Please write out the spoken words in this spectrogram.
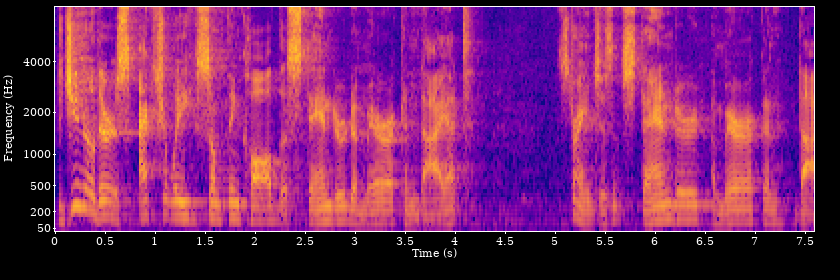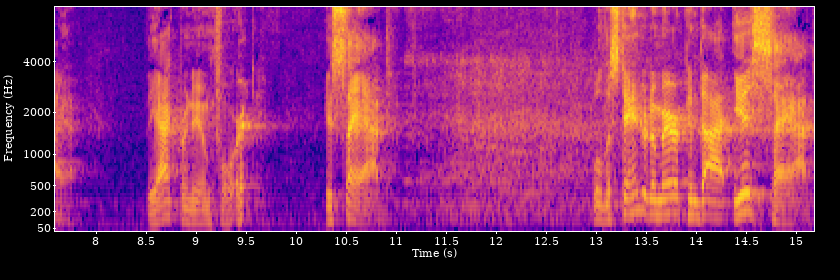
Did you know there's actually something called the Standard American Diet? Strange, isn't it? Standard American Diet. The acronym for it is SAD. Well, the standard American diet is sad.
